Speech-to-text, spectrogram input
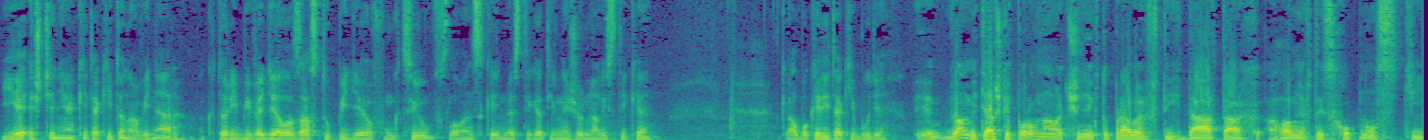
Je ešte nejaký takýto novinár, ktorý by vedel zastúpiť jeho funkciu v slovenskej investigatívnej žurnalistike? Alebo kedy taký bude? je veľmi ťažké porovnávať, či niekto práve v tých dátach a hlavne v tej schopnosti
